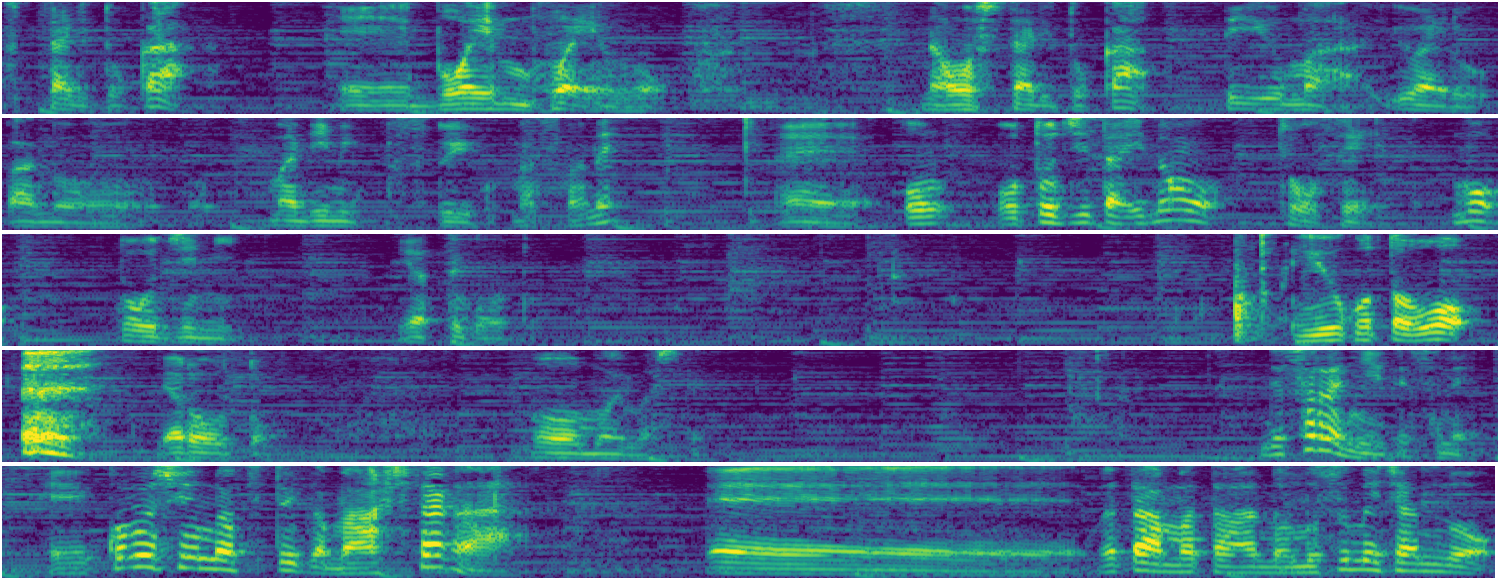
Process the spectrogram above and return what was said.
振ったりとか、えーボエンボエンを直したりとかっていう、まあ、いわゆるあの、まあ、リミックスといいますかね、えー音音自体の調整も同時にやっていこうということを やろうと思いまして。でさらにですね、えーこの週末というか、まあ、明日が、えーまたまたあの娘ちゃんの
